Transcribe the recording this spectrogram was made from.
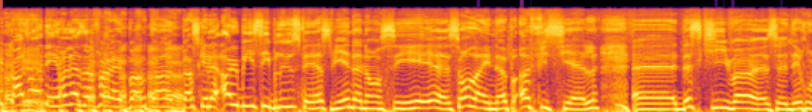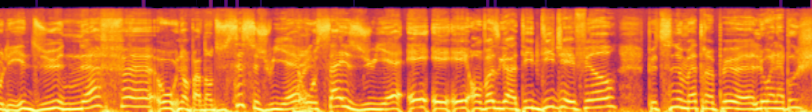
OK. Passons à des vraies affaires importantes parce que le RBC Blues Fest vient d'annoncer euh, son line-up officiel euh, de ce qui va euh, se dérouler du 9 euh, au, non, pardon, du 6 juillet Oui. au 16 juillet. Et, et, et on va se gâter. DJ Phil, peux-tu nous mettre un peu euh, l'eau à la bouche?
